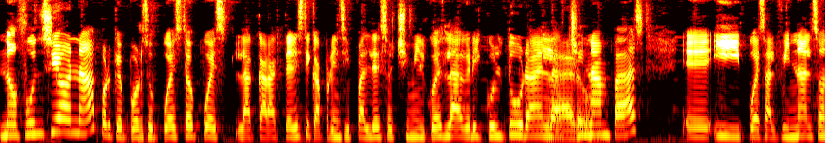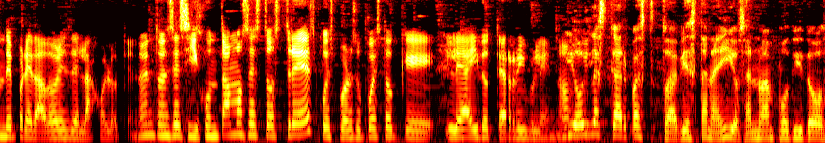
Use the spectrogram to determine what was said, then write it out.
no funciona porque por supuesto pues la característica principal de Xochimilco es la agricultura en claro. las chinampas eh, y pues al final son depredadores del ajolote, ¿no? Entonces si juntamos estos tres pues por supuesto que le ha ido terrible, ¿no? Y hoy las carpas todavía están ahí, o sea, no han podido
